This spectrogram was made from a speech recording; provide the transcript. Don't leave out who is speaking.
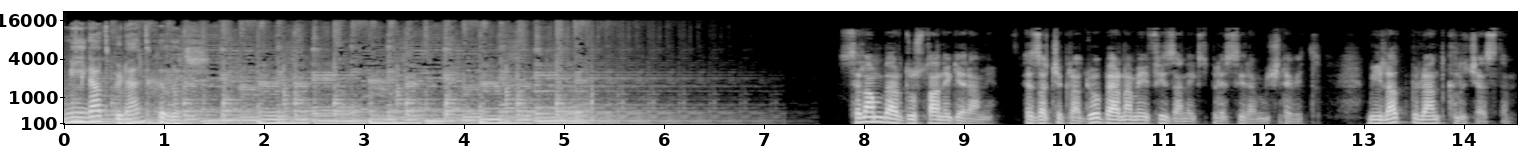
Speaker 1: Milat Bülent Kılıç
Speaker 2: Selam berdustane gerami. Ez Açık Radyo Bername Fizan Ekspresi Remmişnevit. Milat Bülent Kılıç estem.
